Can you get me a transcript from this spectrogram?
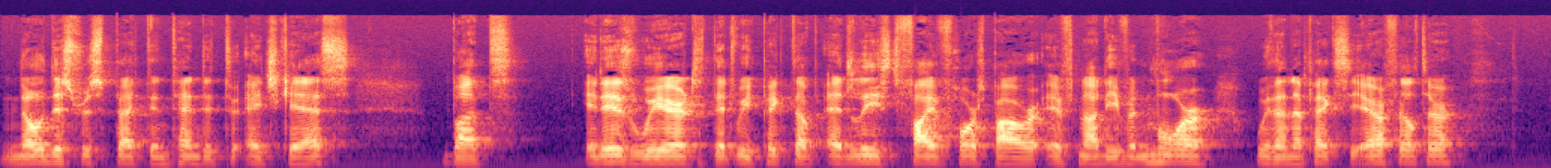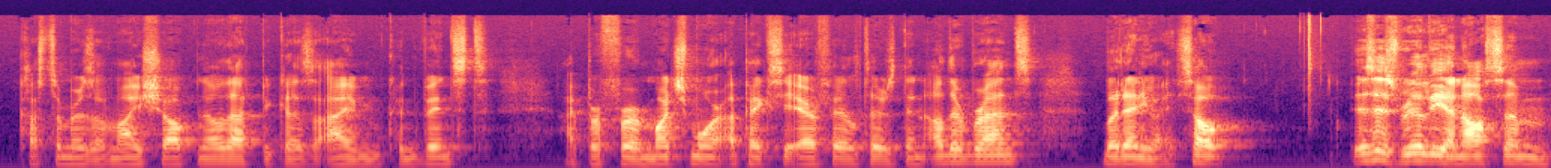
no disrespect intended to HKS, but it is weird that we picked up at least five horsepower, if not even more, with an Apexi air filter. Customers of my shop know that because I'm convinced I prefer much more Apexi air filters than other brands. But anyway, so this is really an awesome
